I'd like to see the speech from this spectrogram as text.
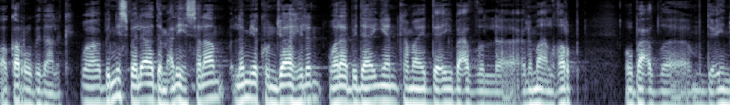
وأقروا بذلك. وبالنسبة لآدم عليه السلام لم يكن جاهلا ولا بدائيا كما يدعي بعض علماء الغرب وبعض مدعين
